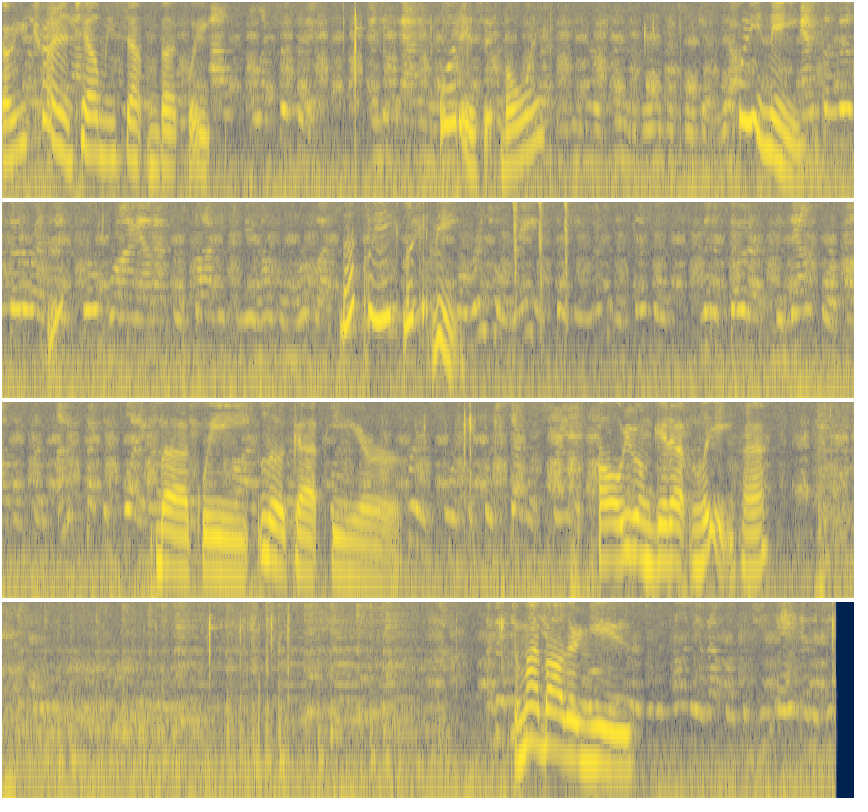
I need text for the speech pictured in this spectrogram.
Are you trying to tell me something, Buckwheat? What is it, boy? What do you need? Buckwheat, look at me. Buckwheat, look up here. Oh, you're going to get up and leave, huh? Am I bothering you?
